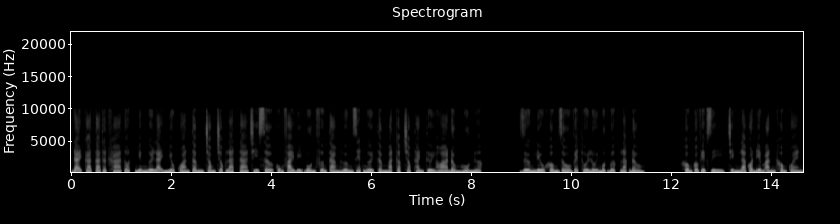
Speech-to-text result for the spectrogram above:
Đại ca ta thật khá tốt nhưng ngươi lại nhiều quan tâm trong chốc lát ta chỉ sợ cũng phải bị bốn phương tám hướng giết người tầm mắt cấp chọc thành tưới hoa đồng hồ nước. Dương liễu không giấu vết thối lui một bước lắc đầu. Không có việc gì, chính là có điểm ăn không quen.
